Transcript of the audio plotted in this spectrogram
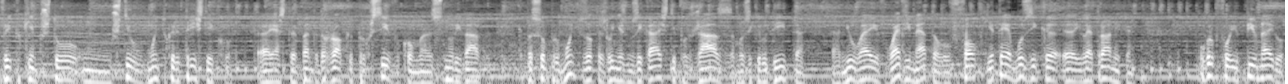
Fripp que emprestou um estilo muito característico a esta banda de rock progressivo, com uma sonoridade que passou por muitas outras linhas musicais, tipo jazz, a música erudita, a new wave, o heavy metal, o folk e até a música uh, eletrónica. O grupo foi pioneiro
